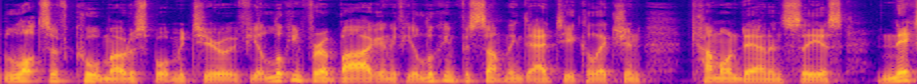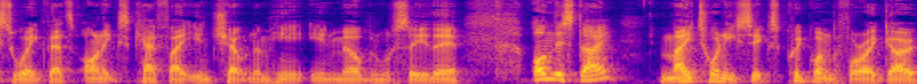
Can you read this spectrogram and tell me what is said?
Lots of cool motorsport material. If you're looking for a bargain, if you're looking for something to add to your collection, come on down and see us next week. That's Onyx Cafe in Cheltenham here in Melbourne. We'll see you there. On this day, May 26, quick one before I go.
